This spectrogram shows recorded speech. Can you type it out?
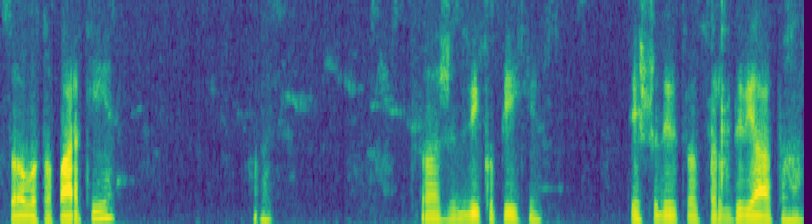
Золото партії. Ось. Теж 2 копійки. 1949-го.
